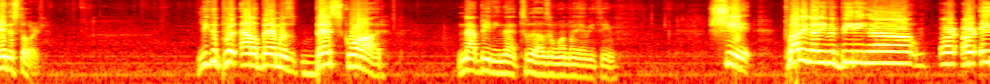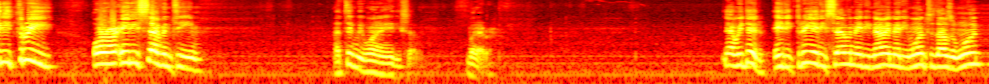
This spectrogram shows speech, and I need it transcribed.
End of story. You could put Alabama's best squad not beating that 2001 Miami team. Shit. Probably not even beating uh, our, our 83 or our 87 team. I think we won in 87. Whatever. Yeah, we did. 83, 87, 89, 81, 2001.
